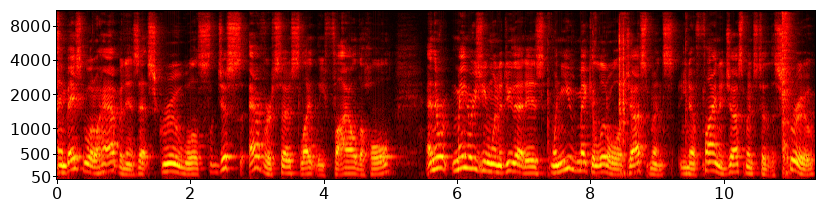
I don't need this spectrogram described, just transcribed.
And basically what will happen is that screw will just ever so slightly file the hole and the main reason you want to do that is when you make a little adjustments, you know, fine adjustments to the screw,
